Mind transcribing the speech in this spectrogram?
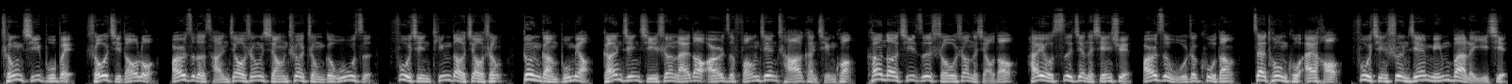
趁其不备，手起刀落。儿子的惨叫声响彻整个屋子。父亲听到叫声，顿感不妙，赶紧起身来到儿子房间查看情况。看到妻子手上上的小刀，还有四溅的鲜血，儿子捂着裤裆在痛苦哀嚎。父亲瞬间明白了一切，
